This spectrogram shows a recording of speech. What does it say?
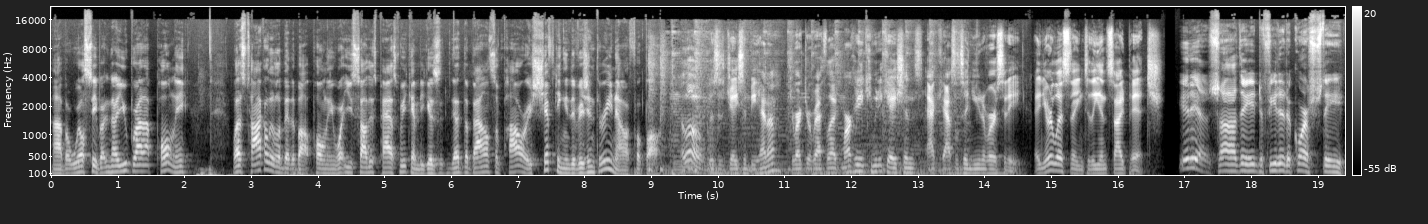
uh, but we'll see. But now you brought up Poultney. Let's talk a little bit about Poultney, what you saw this past weekend, because the, the balance of power is shifting in Division Three now of football. Hello, this is Jason Behenna, Director of Athletic Marketing Communications at Castleton University, and you're listening to the Inside Pitch. It is. Uh, they defeated, of course, the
